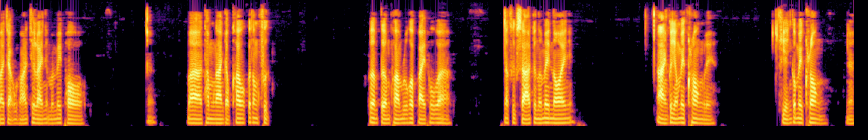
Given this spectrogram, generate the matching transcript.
มาจากมหาวิทยาลัยเนี่ยมันไม่พอ มาทำงานกับเขาก็ต้องฝึก เพิ่มเติมความรู้เข้าไปเพราะว่านักศึกษาจำนวนไม่น้อยเนี่ย อ่านก็ยังไม่คล่องเลย เขียนก็ไม่คล่องนะ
